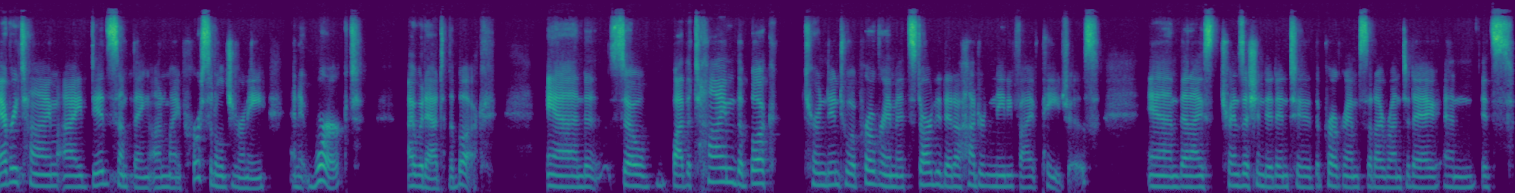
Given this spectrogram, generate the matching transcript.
every time I did something on my personal journey and it worked, I would add to the book. And so by the time the book turned into a program, it started at 185 pages and then I transitioned it into the programs that I run today. And it's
